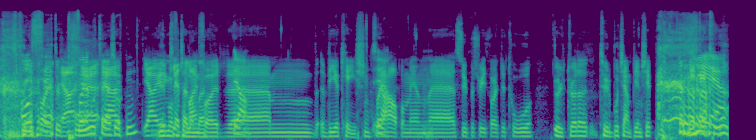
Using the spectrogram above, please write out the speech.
Street Fighter 2 jeg- T-skjorten. Vi Jeg jeg kledde meg for ehm, The Occasion, så Ja. jeg har på min eh, Super Street Fighter 2 Ultra Turbo Championship Yeah.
